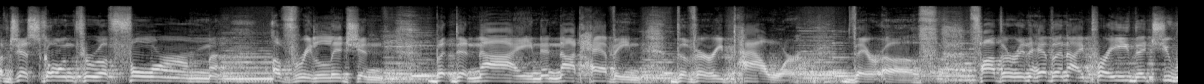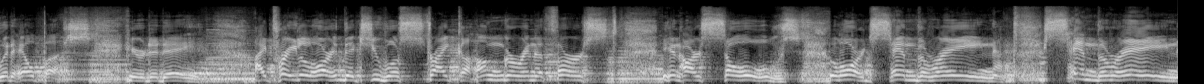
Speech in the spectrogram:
of just going through a form of religion, but denying and not having the very power thereof. Father in heaven, I pray that you would help us here today. I pray, Lord, that you will strike a hunger and a thirst in our souls. Lord, send the rain, send the rain,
